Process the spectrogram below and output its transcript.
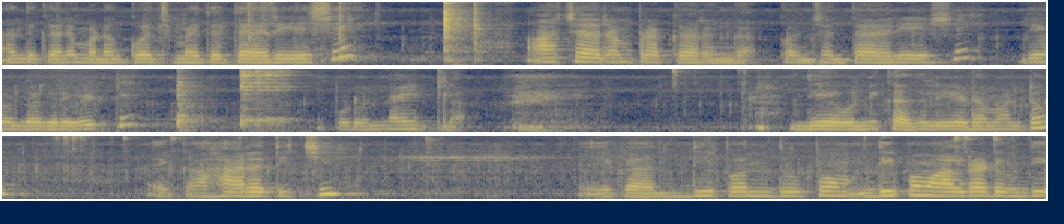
అందుకని మనం కొంచెం అయితే తయారు చేసి ఆచారం ప్రకారంగా కొంచెం తయారు చేసి దేవుని దగ్గర పెట్టి ఇప్పుడు నైట్లో దేవుణ్ణి కదిలియడం అంటాం. ఇక హారతి ఇచ్చి ఇక దీపం ధూపం దీపం ఆల్రెడీ ఉంది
